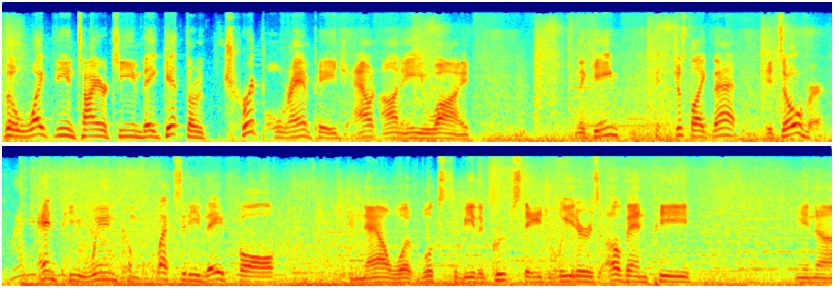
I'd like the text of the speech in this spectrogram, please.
they'll wipe the entire team. They get the triple Rampage out on AUI. the game, just like that, it's over. NP win, Complexity, they fall. And now what looks to be the group stage leaders of NP in... Uh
